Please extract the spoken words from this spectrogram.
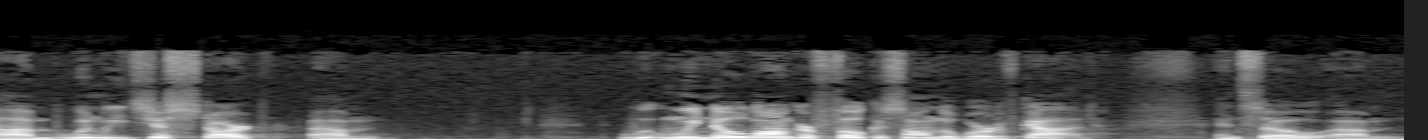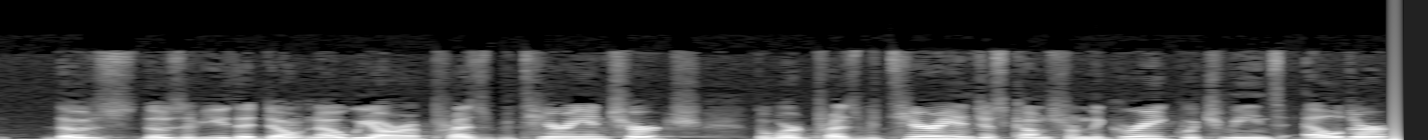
um, when we just start, um, when we no longer focus on the Word of God. And so, um, those, those of you that don't know, we are a Presbyterian church. The word Presbyterian just comes from the Greek, which means elder.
